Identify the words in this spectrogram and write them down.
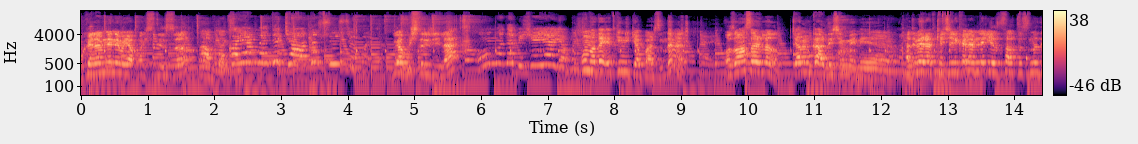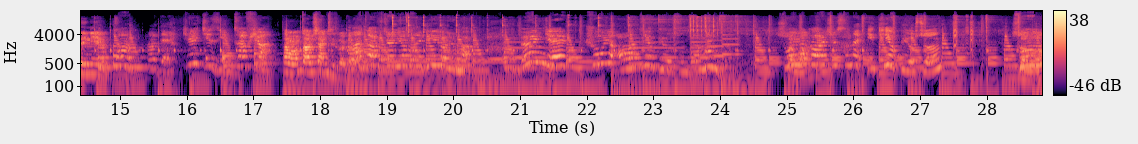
Bu kalemle ne mi yapmak istiyorsun? Ne Bu yapacaksın? kalemle de kağıda süs yapacağım. Bu yapıştırıcıyla Onunla da bir şeyler yapacağım. bununla da etkinlik yaparsın değil mi? Evet. O zaman sarılalım. Canım kardeşim benim. Hadi Berat keçeli kalemleri yazı tahtasında deneyelim. Tamam hadi. Şey çizeyim tavşan. Tamam tavşan çiz bakalım. Ben tavşan yanına bak. Önce şöyle artı yapıyorsun tamam mı? Sonra Tamam. karşısına iki yapıyorsun. Tamam. Sonra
